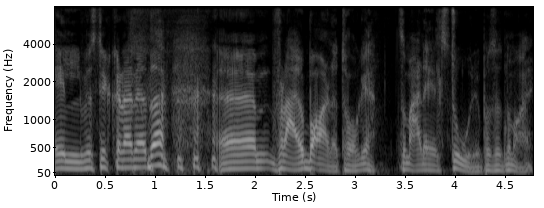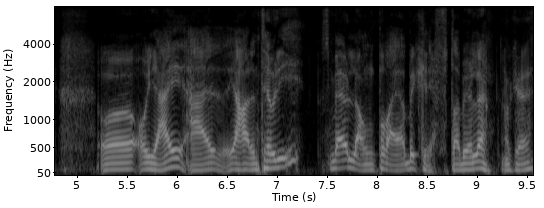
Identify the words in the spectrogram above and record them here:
elleve stykker der nede. um, for det er jo barnetoget som er det helt store på 17. mai. Og, og jeg, er, jeg har en teori som jeg er jo langt på vei har bekrefta, Bjølle. Okay.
